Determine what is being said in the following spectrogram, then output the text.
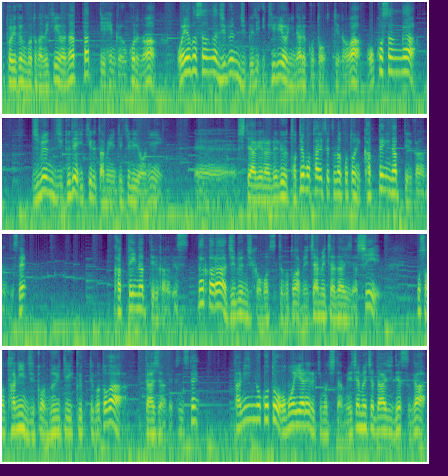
う取り組むことができるようになったっていう変化が起こるのは親御さんが自分軸で生きるようになることっていうのはお子さんが自分軸で生きるためにできるように、えー、してあげられるとても大切なことに勝手になっているからなんですね。勝手になっているからです。だから自分軸を持つってことはめちゃめちゃ大事だし、もうその他人軸を抜いていくってことが大事なわけですね。他人のことを思いやれる気持ちってのはめちゃめちゃ大事ですが、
